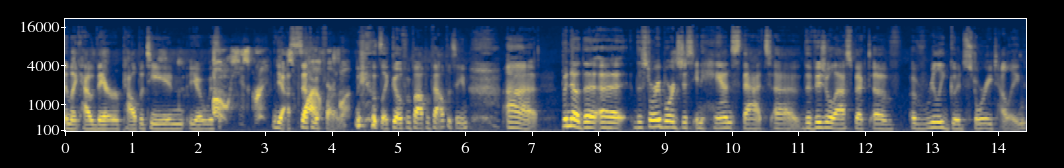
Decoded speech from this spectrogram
and like how they're Palpatine. You know, with oh, he's great. Yeah, he's Seth MacFarlane. it's like go for Papa Palpatine. Uh, but no, the uh, the storyboards just enhance that uh, the visual aspect of of really good storytelling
